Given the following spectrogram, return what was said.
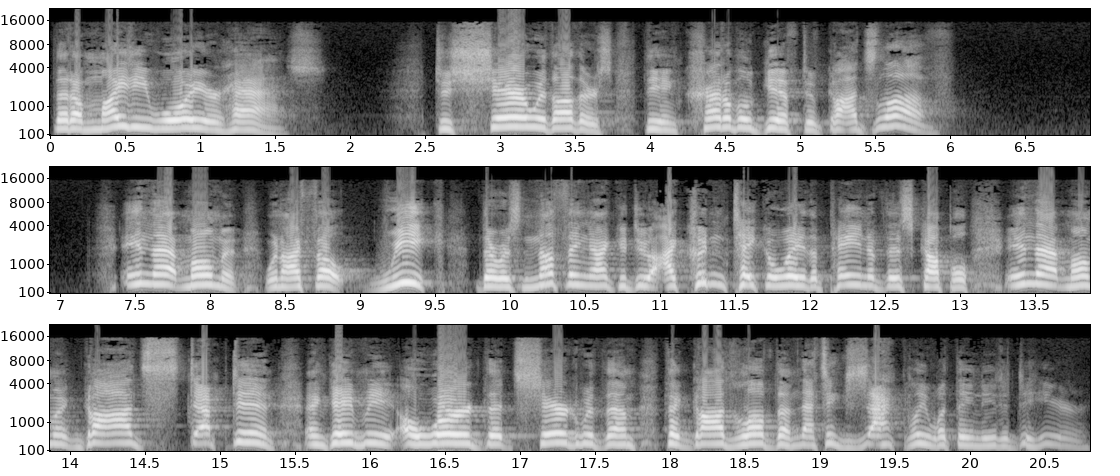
that a mighty warrior has to share with others the incredible gift of God's love. In that moment, when I felt weak, there was nothing I could do. I couldn't take away the pain of this couple. In that moment, God stepped in and gave me a word that shared with them that God loved them. That's exactly what they needed to hear.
